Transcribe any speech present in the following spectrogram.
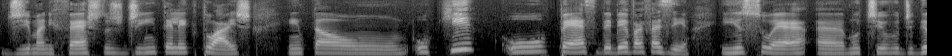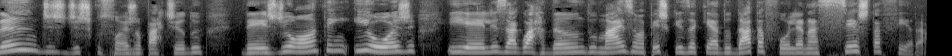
de manifestos de intelectuais. Então, o que o PSDB vai fazer? Isso é, é motivo de grandes discussões no partido desde ontem e hoje, e eles aguardando mais uma pesquisa que é do Datafolha na sexta-feira.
